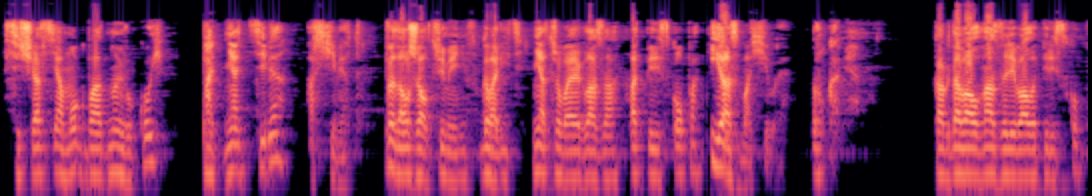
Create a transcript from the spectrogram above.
сейчас я мог бы одной рукой поднять тебя, Архимед, продолжал Тюменев говорить, не отрывая глаза от перископа и размахивая руками. Когда волна заливала перископ,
